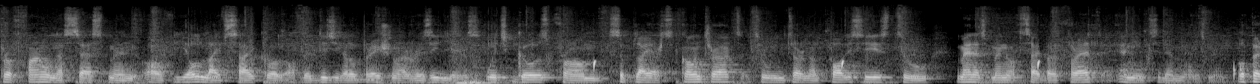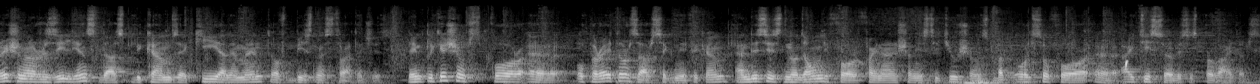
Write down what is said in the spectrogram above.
profound assessment of the whole life cycle of the digital operational resilience, which goes from suppliers' contracts to internal policies to management of cyber threat and incident management. Operational resilience thus becomes a key element of business strategies. The implications for uh, operators are significant, and this is not only for financial institutions but also for uh, IT services providers.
